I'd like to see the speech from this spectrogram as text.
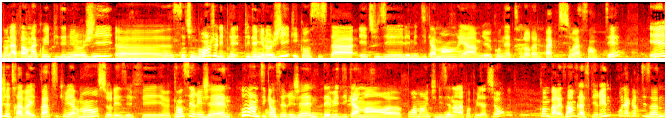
Dans la pharmacoépidémiologie, euh, c'est une branche de l'épidémiologie qui consiste à étudier les médicaments et à mieux connaître leur impact sur la santé. Et je travaille particulièrement sur les effets euh, cancérigènes ou anticancérigènes des médicaments euh, couramment utilisés dans la population comme par exemple l'aspirine ou la cortisone.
